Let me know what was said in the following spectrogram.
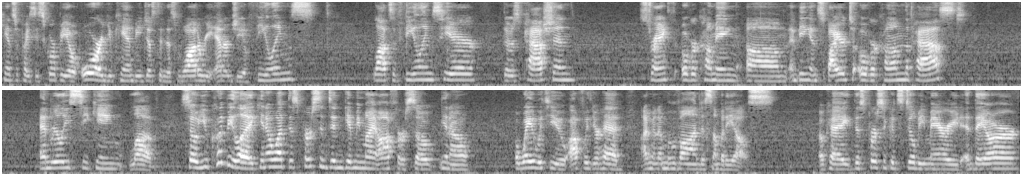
Cancer, Pisces, Scorpio, or you can be just in this watery energy of feelings. Lots of feelings here. There's passion, strength, overcoming, um, and being inspired to overcome the past, and really seeking love. So you could be like, you know what, this person didn't give me my offer, so, you know, away with you, off with your head. I'm going to move on to somebody else. Okay? This person could still be married, and they are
